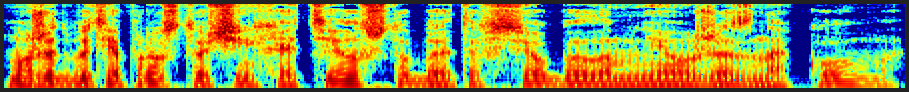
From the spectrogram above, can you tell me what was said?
Может быть, я просто очень хотел, чтобы это все было мне уже знакомо.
